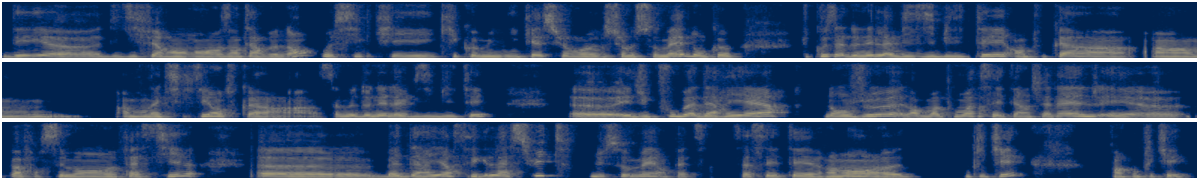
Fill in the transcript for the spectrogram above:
des euh, des différents intervenants aussi qui qui communiquaient sur sur le sommet. Donc du coup, ça donnait de la visibilité, en tout cas à, à mon activité. En tout cas, ça me donnait de la visibilité. Et du coup, bah derrière, l'enjeu, alors moi pour moi ça a été un challenge et pas forcément facile. bah derrière, c'est la suite du sommet en fait. Ça, c'était vraiment compliqué, enfin compliqué.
